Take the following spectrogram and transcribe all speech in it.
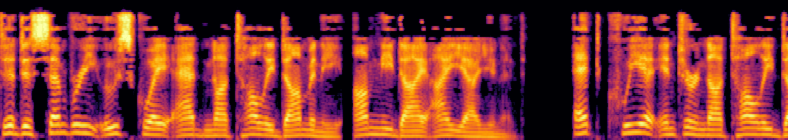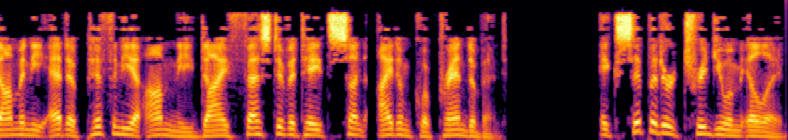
De Decembri usque ad Natali Domini, omni die iaiunant. Et quia inter Natali Domini et Epiphania omni die festivitates sunt, itemque prandibant. Accipiter triduum illid,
